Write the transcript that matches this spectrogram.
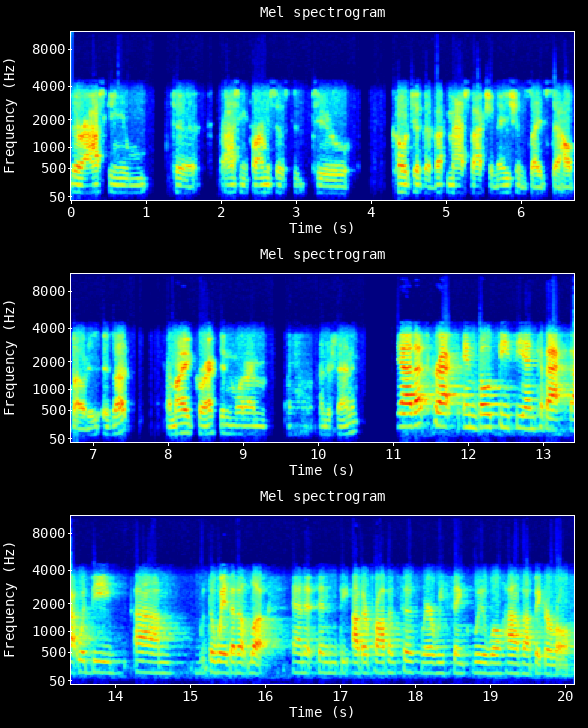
they're asking pharmacists to go to the mass vaccination sites to help out. Is that? Am I correct in what I'm understanding? Yeah, that's correct. In both BC and Quebec, that would be um, the way that it looks, and it's in the other provinces where we think we will have a bigger role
